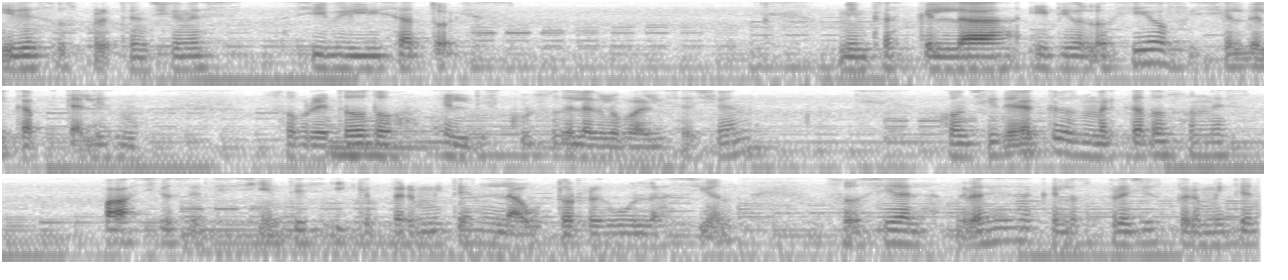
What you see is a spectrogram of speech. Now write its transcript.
y de sus pretensiones civilizatorias. Mientras que la ideología oficial del capitalismo, sobre todo el discurso de la globalización, considera que los mercados son espacios eficientes y que permiten la autorregulación social, gracias a que los precios permiten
